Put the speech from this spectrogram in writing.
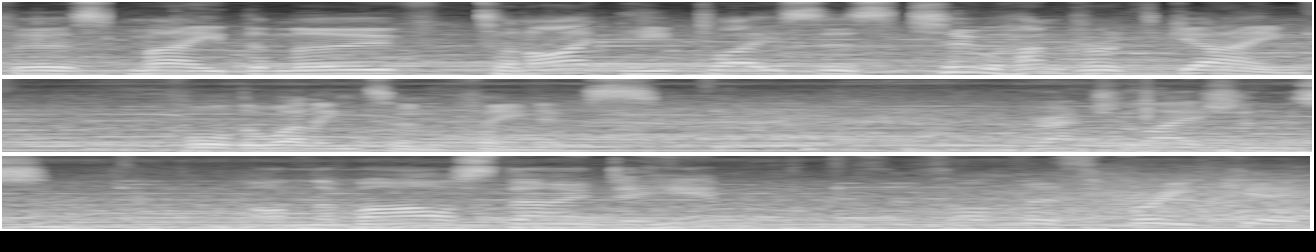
first made the move. Tonight he plays his 200th game for the Wellington Phoenix. Congratulations on the milestone to him. This is on this free kick,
